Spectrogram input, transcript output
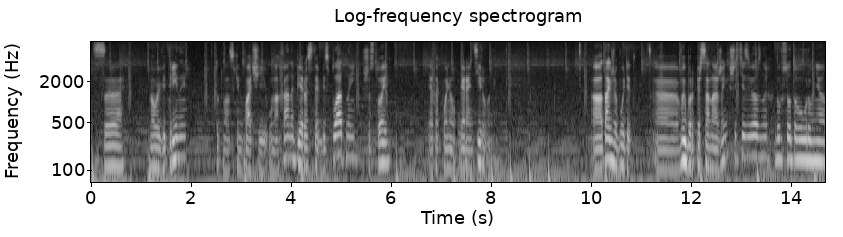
с новой витрины Тут у нас скинпатчи и Унахана. Первый степ бесплатный, шестой, я так понял, гарантированный. А, также будет э, выбор персонажей шестизвездных 200 уровня.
